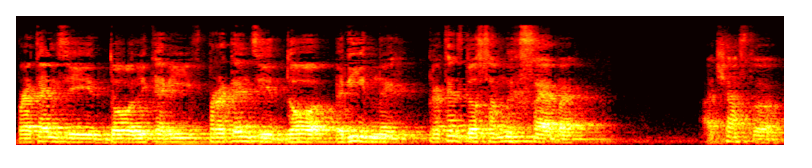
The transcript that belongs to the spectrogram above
претензії до лікарів, претензії до рідних, претензії до самих себе. А часто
